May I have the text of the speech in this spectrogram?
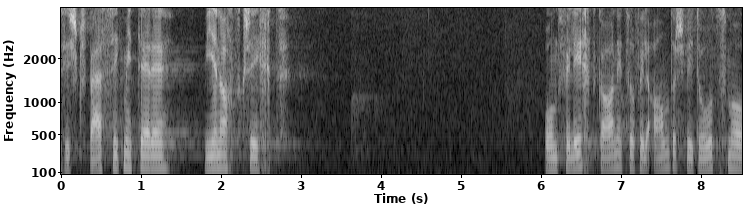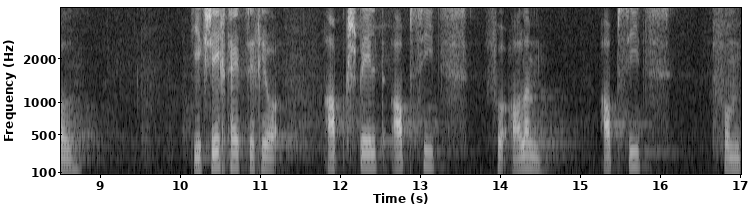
Es ist gespässig mit dieser Weihnachtsgeschichte. Und vielleicht gar nicht so viel anders wie mal. Die Geschichte hat sich ja abgespielt, abseits von allem, abseits vom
